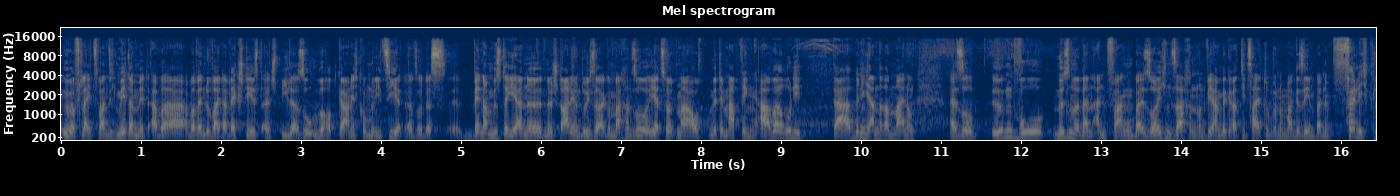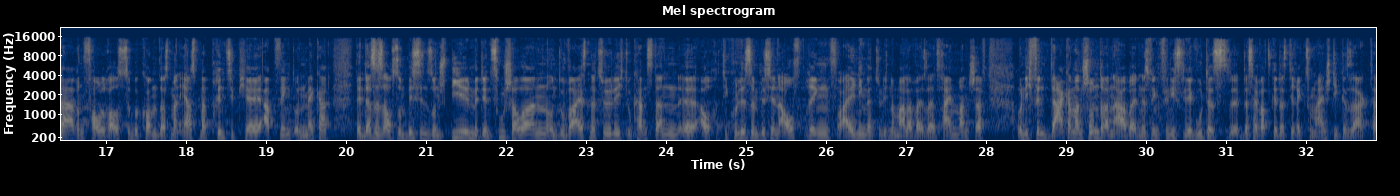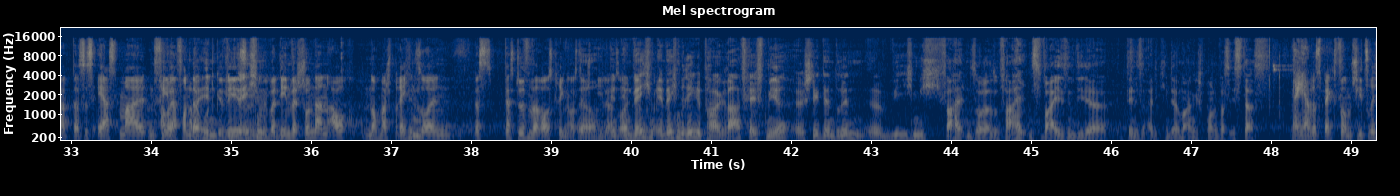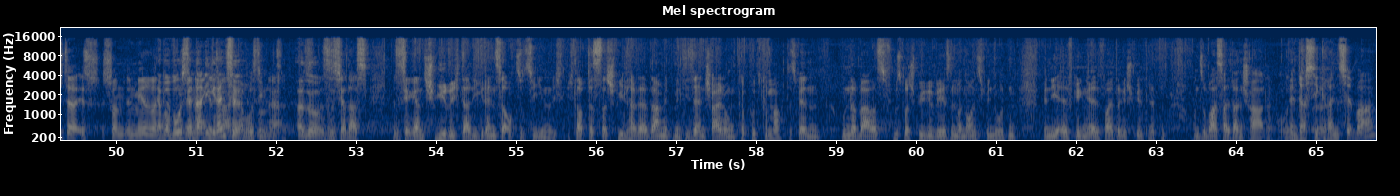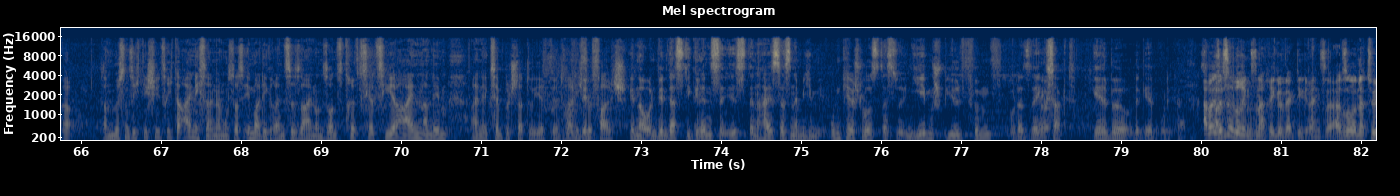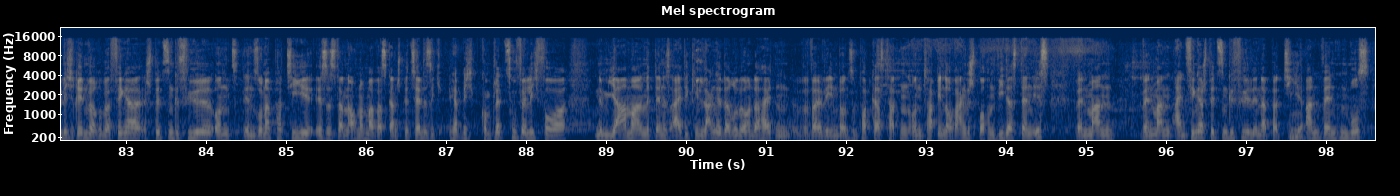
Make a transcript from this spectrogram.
über vielleicht 20 Meter mit, aber, aber wenn du weiter wegstehst als Spieler, so überhaupt gar nicht kommuniziert. Also das, äh, wenn, dann müsste er ja eine, eine Stadiondurchsage machen, so jetzt hört mal auf mit dem Abwinken. Aber Rudi, da bin ich anderer Meinung. Also irgendwo müssen wir dann anfangen bei solchen Sachen, und wir haben ja gerade die Zeitlupe nochmal gesehen, bei einem völlig klaren Foul rauszubekommen, dass man erstmal prinzipiell abwinkt und meckert. Denn das ist auch so ein bisschen so ein Spiel mit den Zuschauern und du weißt natürlich, du kannst dann äh, auch die Kulisse ein bisschen aufbringen, vor allen Dingen natürlich normalerweise als Heimmannschaft. Und ich finde, da kann man schon dran arbeiten. Deswegen finde ich es sehr gut, dass, dass Herr Watzke das direkt zum Einstieg gesagt hat. Das ist erstmal ein Fehler Aber- von Dahut gewesen, welchem- über den wir schon dann auch nochmal sprechen sollen. Das, das dürfen wir rauskriegen aus den Spielern. In, in, welchem, in welchem Regelparagraph, helft mir, äh, steht denn drin, äh, wie ich mich verhalten soll? Also Verhaltensweisen, die der Dennis Altekind da immer angesprochen hat. Was ist das? Naja, Respekt vor dem Schiedsrichter ist schon in mehreren. Ja, aber wo ist denn da die Grenze? Ja, wo ist die Grenze? Also- das, das ist ja das, das ist ja ganz schwierig, da die Grenze auch zu ziehen. Ich, ich glaube, dass das Spiel hat er damit mit dieser Entscheidung kaputt gemacht. Das wäre ein wunderbares Fußballspiel gewesen über 90 Minuten, wenn die 11 gegen 11 weitergespielt hätten. Und so war es halt dann schade. Und, Wenn das die äh, Grenze war, ja. Dann müssen sich die Schiedsrichter einig sein. Dann muss das immer die Grenze sein. Und sonst trifft es jetzt hier einen, an dem ein Exempel statuiert wird. Halte ich Wenn- für falsch. Genau, und wenn das die Grenze ist, dann heißt das nämlich im Umkehrschluss, dass du in jedem Spiel fünf oder sechs Exakt. Gelbe oder gelb-rote Karten. Aber es ist übrigens nach Regelwerk die Grenze. Also natürlich reden wir auch über Fingerspitzengefühl und in so einer Partie ist es dann auch nochmal was ganz Spezielles. Ich, ich habe mich komplett zufällig vor einem Jahr mal mit Dennis Eitekin lange darüber unterhalten, weil wir ihn bei uns im Podcast hatten und habe ihn darauf angesprochen, wie das denn ist, wenn man, wenn man ein Fingerspitzengefühl in einer Partie mhm. anwenden muss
